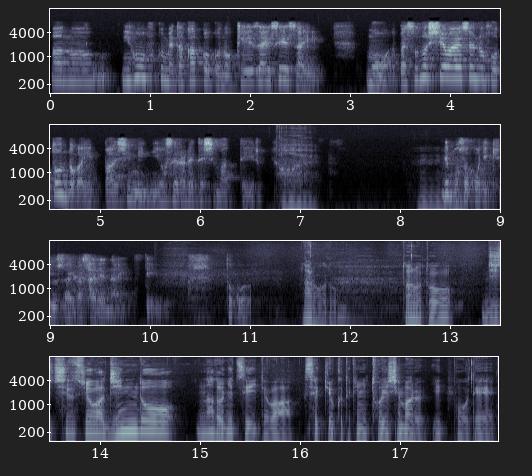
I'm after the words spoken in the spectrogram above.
あの日本を含めた各国の経済制裁も、やっぱりそのしわ寄せのほとんどが一般市民に寄せられてしまっている。はい、でもそこに救済がされないっていうところ。なるほど。となると、実質上は人道などについては積極的に取り締まる一方で、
